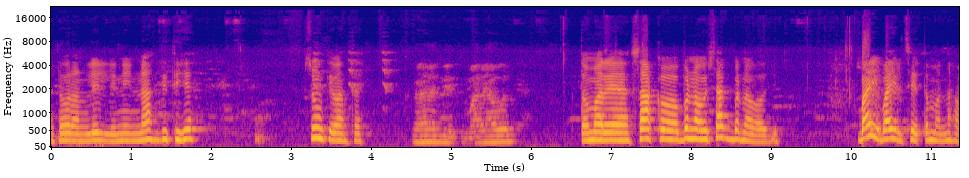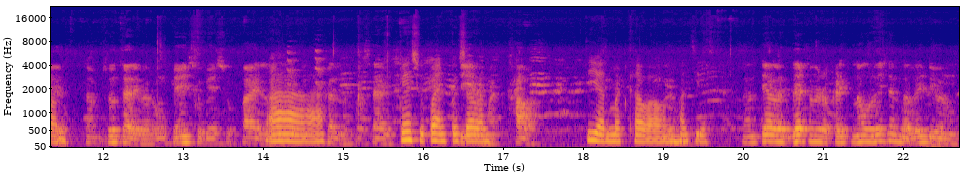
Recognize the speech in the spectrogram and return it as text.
ઢોરાને લીલી ની નાખ દીધી હે. શું કહેવાનું થાય? તમારે શાક બનાવવું શાક બનાવવા આવજો. બાયું બાયું છે તમારે નહાવાનું. હું ભેંસું હા. પાઈને પછી આવવાનું. તૈયાર મઠ ખાવા આવવાનું સાચી વાત. ત્યાં બેઠો બેઠો ઘડીક નવું છે ને વિડીયોનું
